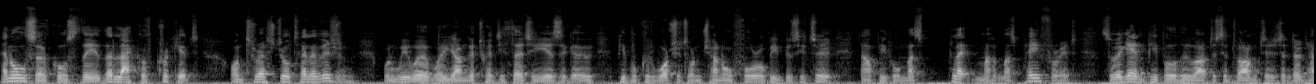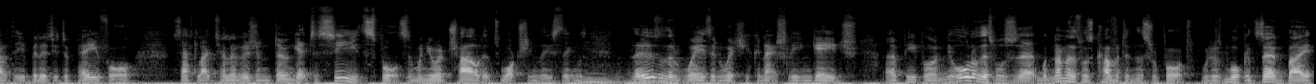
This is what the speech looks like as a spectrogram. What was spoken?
And also, of course, the, the lack of cricket on terrestrial television. When we were, were younger 20, 30 years ago, people could watch it on Channel 4 or BBC Two. Now people must, play, must, must pay for it. So again, people who are disadvantaged and don't have the ability to pay for satellite television don't get to see sports. And when you're a child, it's watching these things. Those are the ways in which you can actually engage uh, people. And all of this was, uh, none of this was covered in this report, which was more concerned by,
